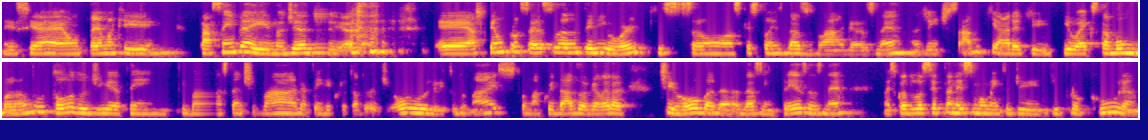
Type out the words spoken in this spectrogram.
esse é um tema que está sempre aí no dia a dia. É, acho que tem um processo anterior, que são as questões das vagas, né? A gente sabe que a área de UX está bombando, todo dia tem, tem bastante vaga, tem recrutador de olho e tudo mais. Tomar cuidado, a galera te rouba da, das empresas, né? Mas quando você está nesse momento de, de, procura,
